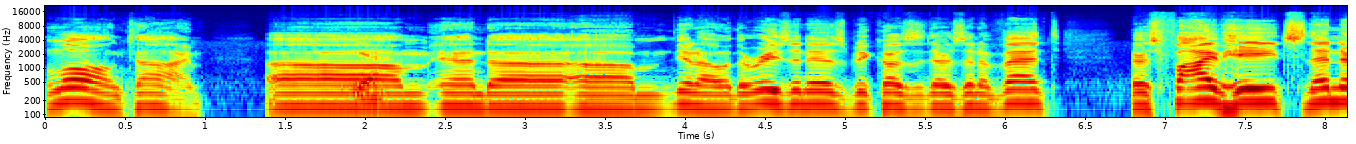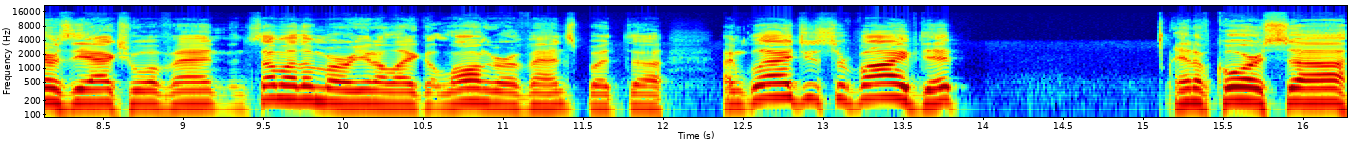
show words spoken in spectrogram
long time. Um, yeah. And, uh, um, you know, the reason is because there's an event, there's five heats, then there's the actual event, and some of them are, you know, like longer events, but uh, I'm glad you survived it. And of course, uh,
